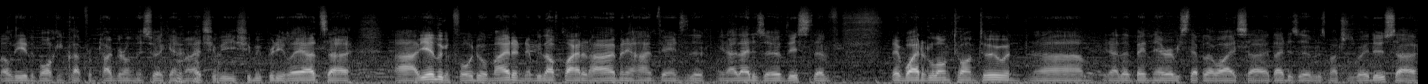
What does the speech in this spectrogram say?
I'll hear the Viking clap from Tuggeranong this weekend, mate. should be should be pretty loud. So, uh, yeah, looking forward to it, mate. And, and we love playing at home, and our home fans, are, you know, they deserve this. They've they've waited a long time too, and um, you know they've been there every step of the way, so they deserve it as much as we do. So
